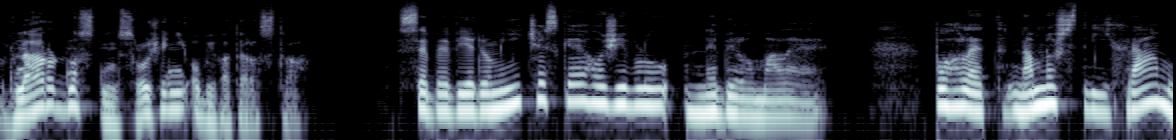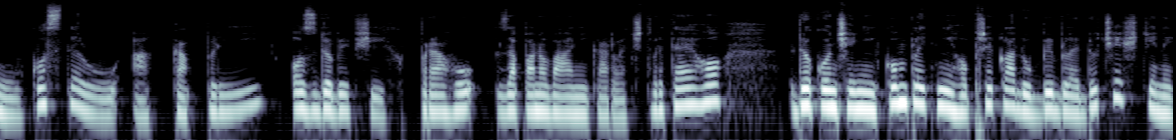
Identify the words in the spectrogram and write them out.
v národnostním složení obyvatelstva. Sebevědomí českého živlu nebylo malé. Pohled na množství chrámů, kostelů a kaplí, ozdobivších Prahu za panování Karla IV., dokončení kompletního překladu Bible do češtiny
